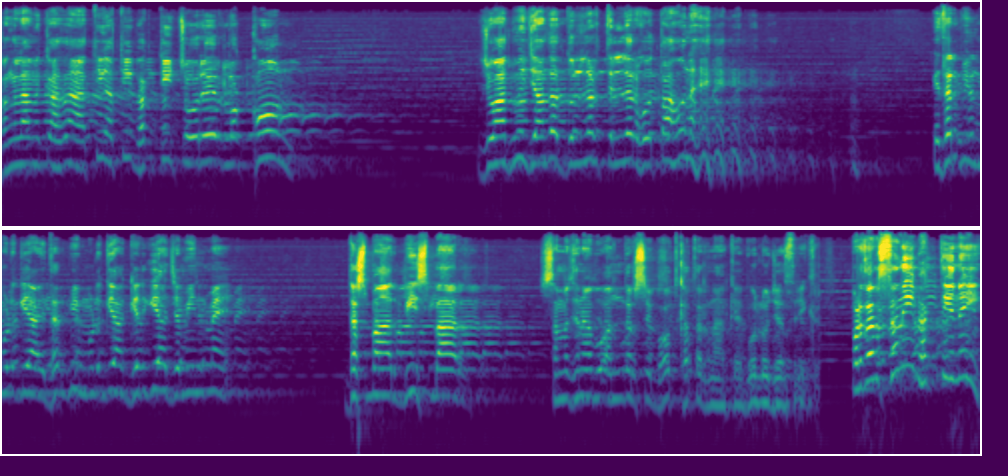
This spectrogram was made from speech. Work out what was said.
बंगला में कहा था, अति अति भक्ति चोरेर लखन जो आदमी ज़्यादा दुल्लर तिल्लर होता हो ना। इधर भी मुड़ गया, इधर भी मुड़ गया, गिर गया ज़मीन में। दस बार, बीस बार। समझना वो अंदर से बहुत खतरनाक है। बोलो जय श्री कृष्ण। प्रदर्शनी भक्ति नहीं।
